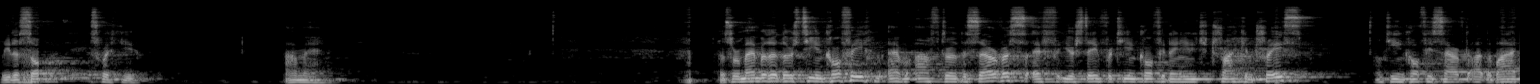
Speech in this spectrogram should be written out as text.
Lead us always with you. Amen. Let's remember that there's tea and coffee um, after the service. If you're staying for tea and coffee, then you need to track and trace. And tea and coffee served at the back.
